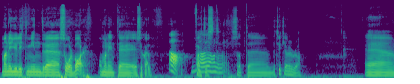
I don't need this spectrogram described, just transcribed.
man är ju lite mindre sårbar om man inte är sig själv. Ja, ja jag Faktiskt. håller med. Så att, eh, det tycker jag är bra. Eh,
